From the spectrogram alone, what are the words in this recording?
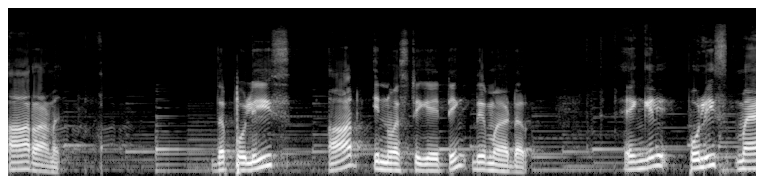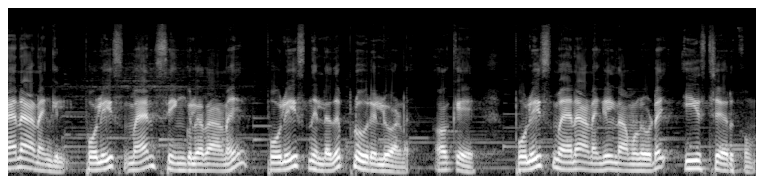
ആറാണ് the police are investigating the murder എങ്കിൽ പോലീസ് മാൻ ആണെങ്കിൽ പോലീസ് മാൻ സിംഗുലർ ആണ് പോലീസ് എന്നുള്ളത് പ്ലൂരലുമാണ് ഓക്കെ പോലീസ് മാൻ ആണെങ്കിൽ നമ്മളിവിടെ ഈസ് ചേർക്കും.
